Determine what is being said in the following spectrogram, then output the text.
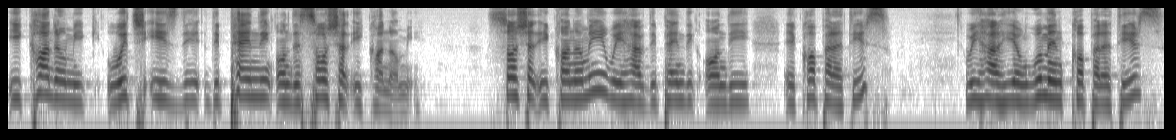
economic, which is the, depending on the social economy. social economy, we have depending on the uh, cooperatives. We have here women cooperatives.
